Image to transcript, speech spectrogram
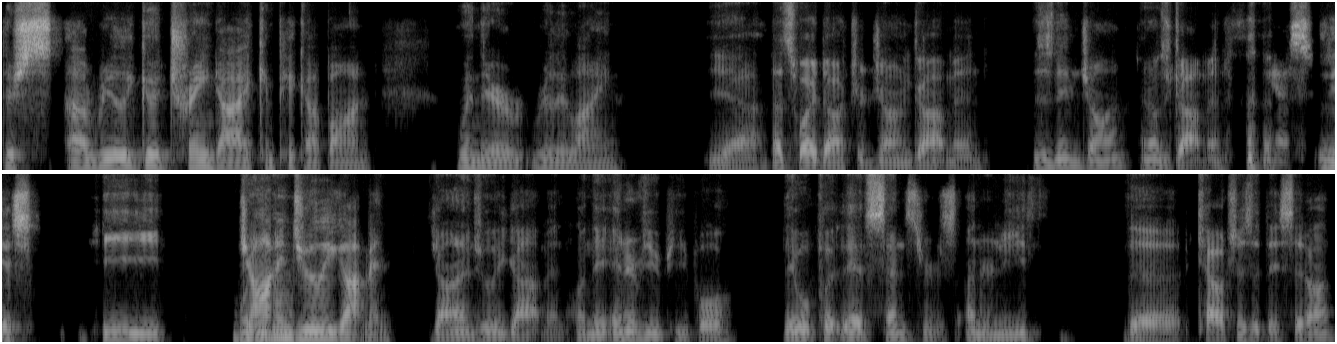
there's a really good trained eye can pick up on when they're really lying. Yeah, that's why Dr. John Gottman is his name John? I know it's Gottman. yes, is. He John he, and Julie Gottman. John and Julie Gottman. When they interview people, they will put they have sensors underneath the couches that they sit on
